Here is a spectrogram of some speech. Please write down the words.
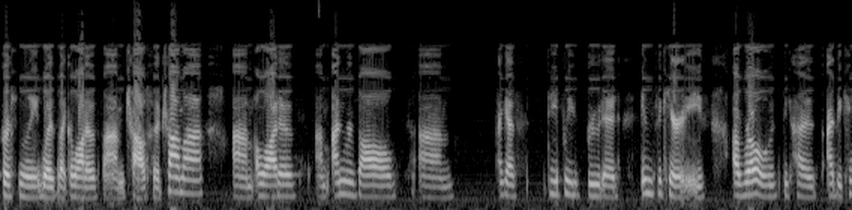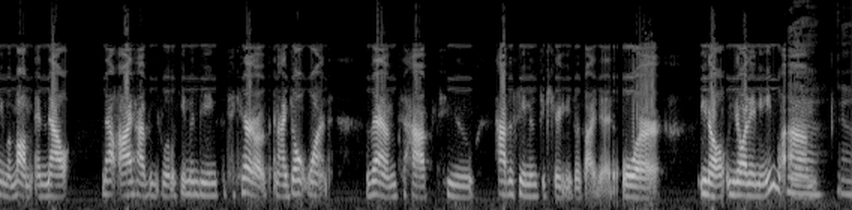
personally, was like a lot of um, childhood trauma, um, a lot of um, unresolved, um, I guess, deeply rooted insecurities arose because I became a mom, and now now I have these little human beings to take care of, and I don't want them to have to have the same insecurities as I did, or you know, you know what I mean. yeah, Um, yeah.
